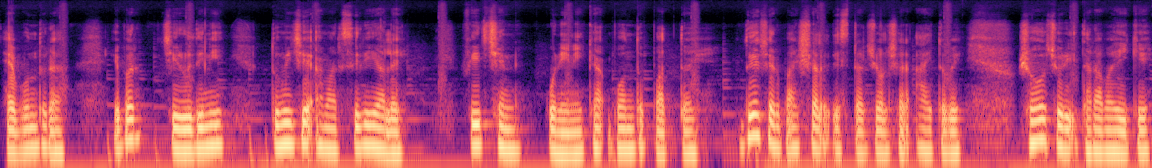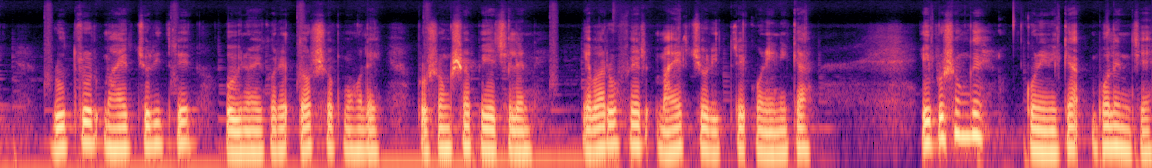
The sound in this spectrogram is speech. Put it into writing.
হ্যাঁ বন্ধুরা, এবার চিরদিনই তুমি যে আমার সিরিয়ালে ফিরছেন কনিনিকা বন্দ্যোপাধ্যায় দুই হাজার বাইশ সালের স্টার জলসার আয়তবে সহচরী ধারাবাহিকে রুদ্রর মায়ের চরিত্রে অভিনয় করে দর্শক মহলে প্রশংসা পেয়েছিলেন এবারও ফের মায়ের চরিত্রে কনিনিকা এই প্রসঙ্গে কনিনিকা বলেন যে,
